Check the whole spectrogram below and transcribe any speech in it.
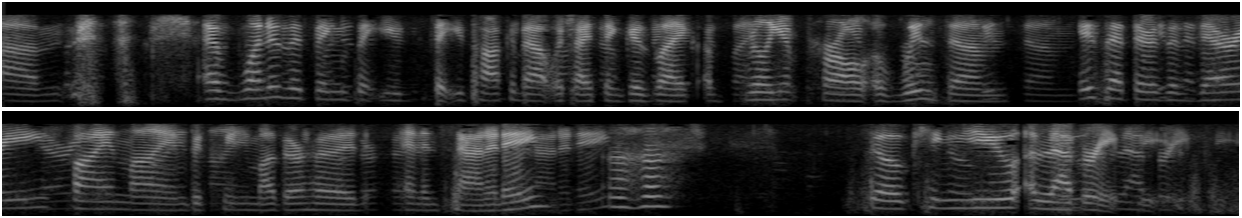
um, and one of the things that you that you talk about, which I think is like a brilliant pearl of wisdom, is that there's a very fine line between motherhood and insanity. uh-huh So can you elaborate, please?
